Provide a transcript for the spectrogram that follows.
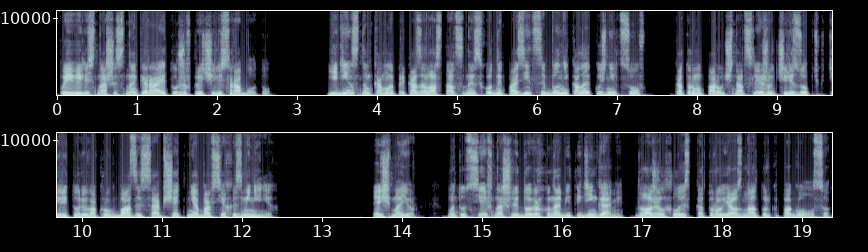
Появились наши снайпера и тут же включились в работу. Единственным, кому я приказал остаться на исходной позиции, был Николай Кузнецов, которому поручено отслеживать через оптику территорию вокруг базы и сообщать мне обо всех изменениях. «Товарищ майор, мы тут сейф нашли, доверху набитый деньгами», — доложил хлыст, которого я узнал только по голосу,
